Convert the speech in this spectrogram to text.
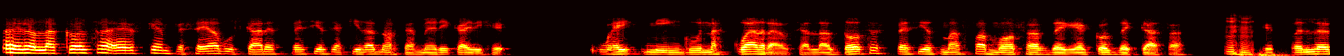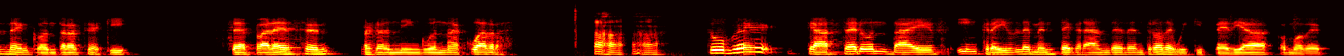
Pero la cosa es que empecé a buscar especies de aquí de Norteamérica y dije, güey, ninguna cuadra. O sea, las dos especies más famosas de geckos de casa que suelen encontrarse aquí se parecen, pero ninguna cuadra. Ajá, ajá. Tuve que hacer un dive increíblemente grande dentro de Wikipedia, como de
